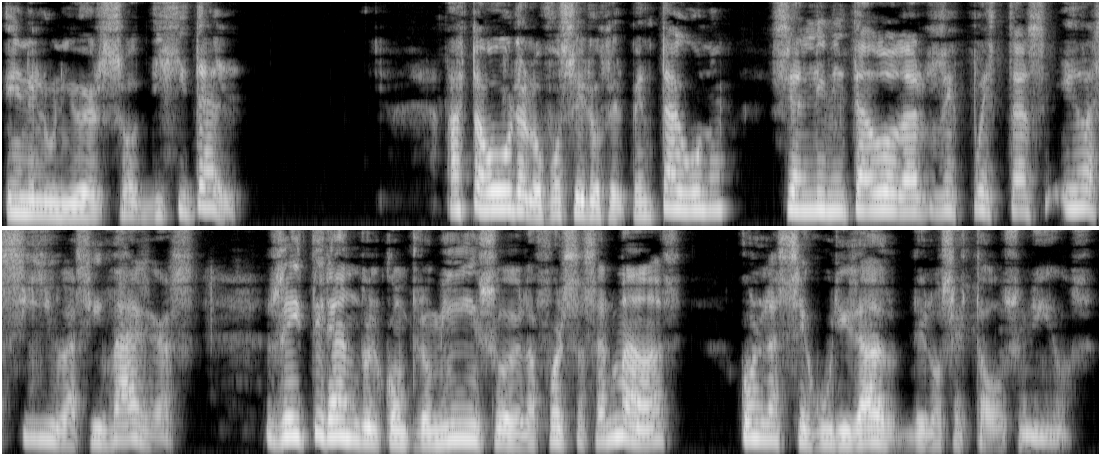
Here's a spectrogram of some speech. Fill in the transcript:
en el universo digital. Hasta ahora los voceros del Pentágono se han limitado a dar respuestas evasivas y vagas, reiterando el compromiso de las Fuerzas Armadas con la seguridad de los Estados Unidos.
